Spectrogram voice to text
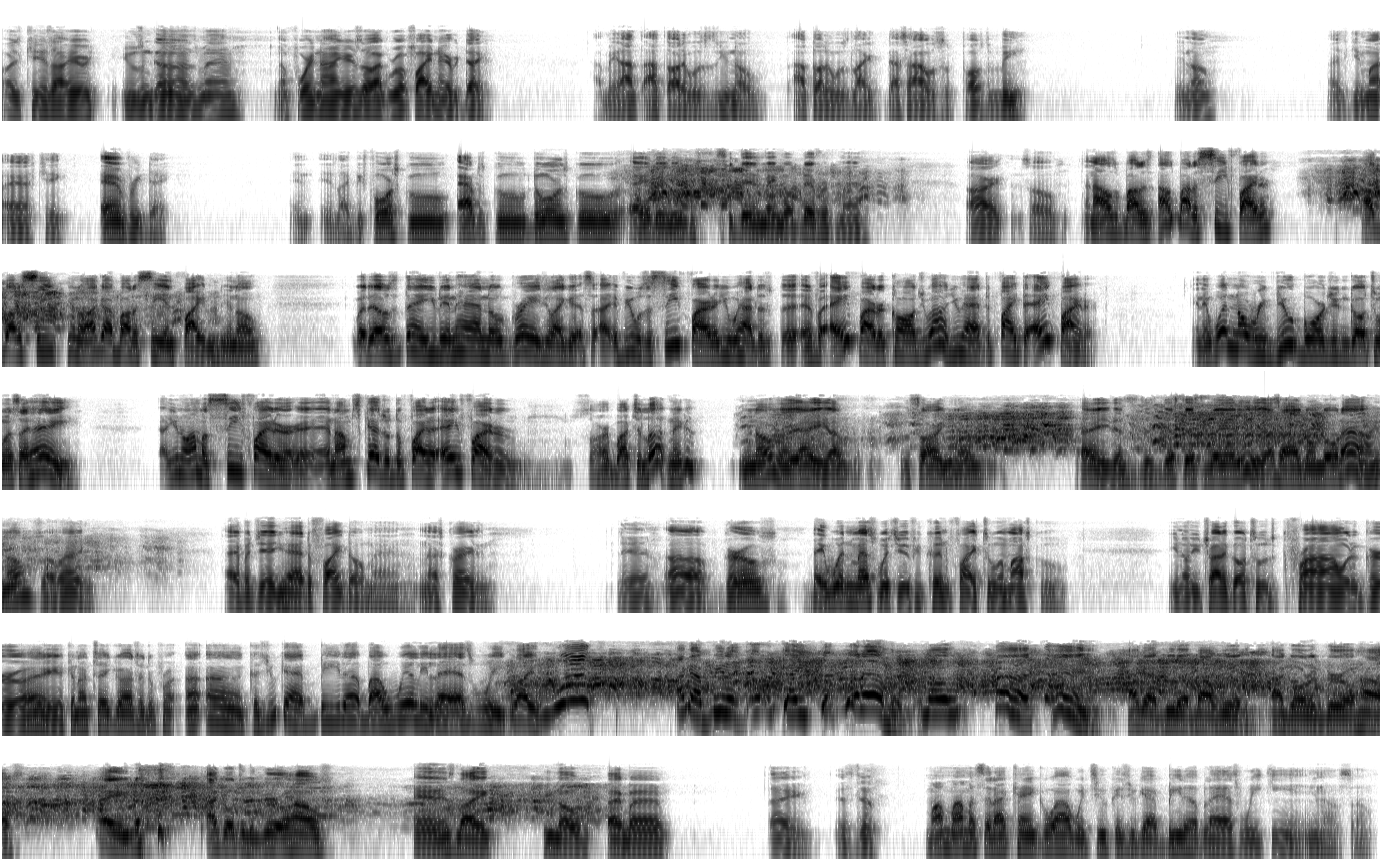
All these kids out here using guns, man. I'm 49 years old. I grew up fighting every day. I mean, I I thought it was, you know, I thought it was like that's how it was supposed to be. You know, I to get my ass kicked every day. And it, like before school, after school, during school, it didn't it didn't make no difference, man. All right, so and I was about a, I was about a C fighter. I was about a C, you know, I got about a C in fighting, you know. But that was the thing, you didn't have no grades. Like uh, if you was a C fighter, you had to. Uh, if an A fighter called you out, you had to fight the A fighter. And there wasn't no review board you can go to and say, hey, uh, you know, I'm a C fighter and I'm scheduled to fight an A fighter. Sorry about your luck, nigga. You know, hey, I'm, I'm, sorry, you know. Hey, that's, that's, that's the way it is. That's how it's to go down, you know? So, hey. Hey, but yeah, you had to fight, though, man. And that's crazy. Yeah. Uh, girls, they wouldn't mess with you if you couldn't fight, too, in my school. You know, you try to go to a prom with a girl. Hey, can I take you out to the prom? Uh-uh, because you got beat up by Willie last week. Like, what? I got beat up. Okay, whatever. Know, God dang. I got beat up by Willie. I go to the girl house. Hey, I go to the girl house, and it's like, you know, hey, man, hey, it's just, my mama said I can't go out with you because you got beat up last weekend, you know, so.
